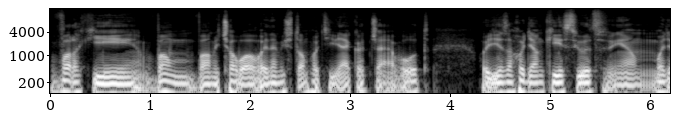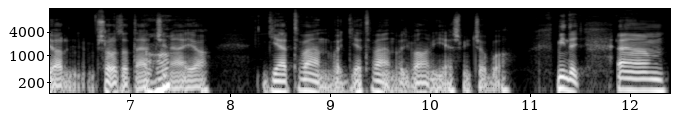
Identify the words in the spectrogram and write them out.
valaki, van valami Csaba, vagy nem is tudom, hogy hívják a csávót, hogy ez a hogyan készült, ilyen magyar sorozatát Aha. Csinálja. Gyertván, vagy Gyetván, vagy valami ilyesmi Csaba. Mindegy. Um,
